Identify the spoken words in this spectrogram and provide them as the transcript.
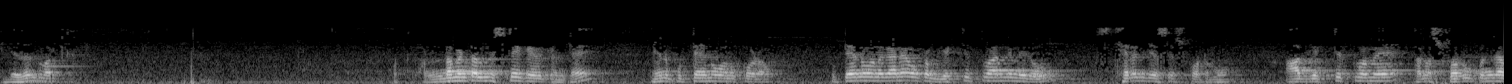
It doesn't work fundamental mistake ఏమిటంటే నేను పుట్టాను అనుకోవడం. పుట్టాను అనగానే ఒక వ్యక్తిత్వాన్ని మీరు స్థిరం చేసేసుకోవటము. ఆ వ్యక్తిత్వమే తన స్వరూపంగా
